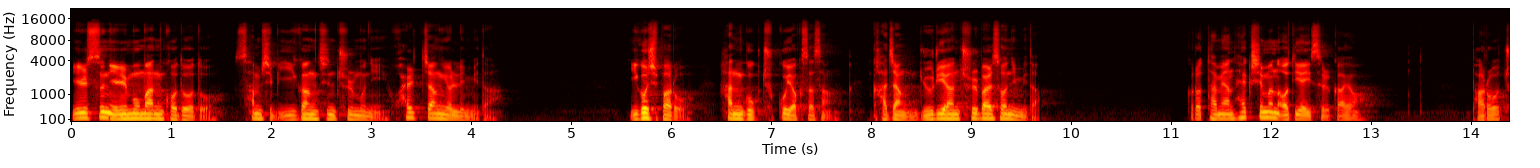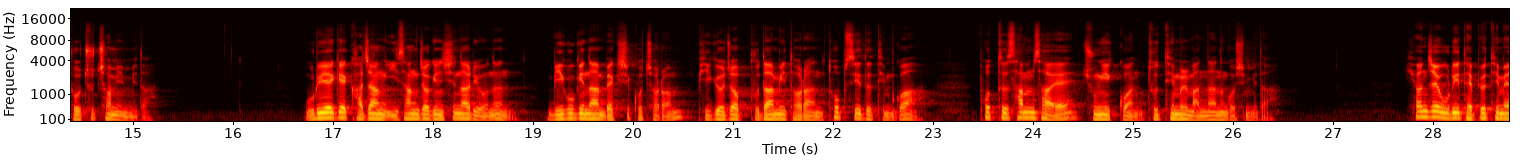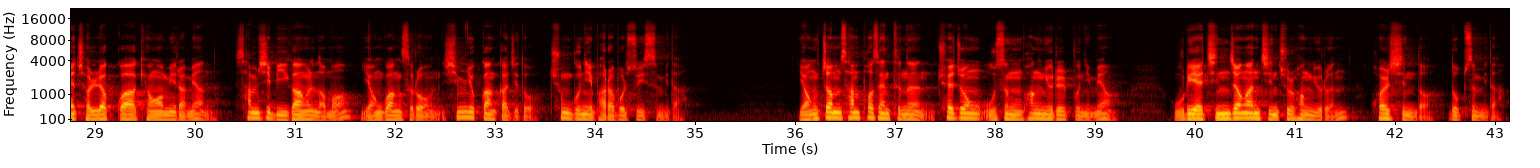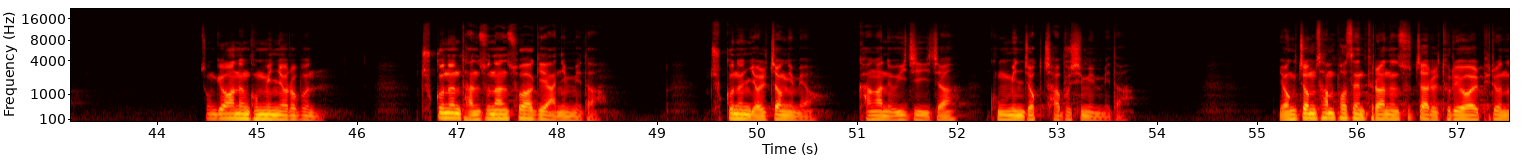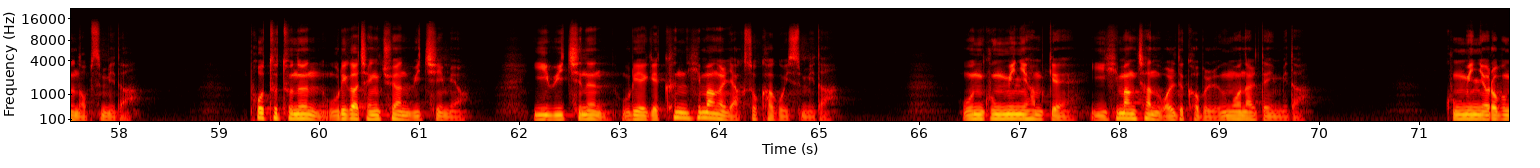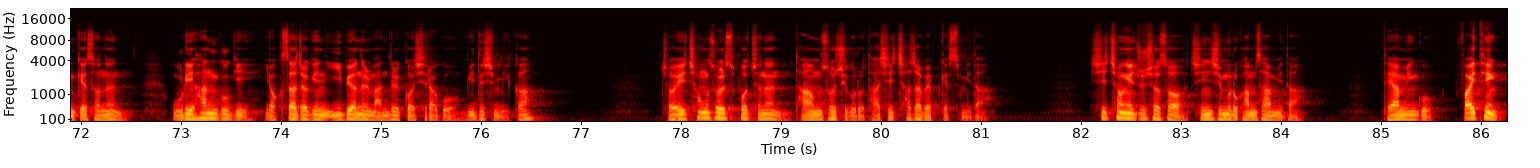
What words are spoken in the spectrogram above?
1승 1무만 거두어도 32강 진출문이 활짝 열립니다. 이것이 바로 한국 축구 역사상 가장 유리한 출발선입니다. 그렇다면 핵심은 어디에 있을까요? 바로 조추첨입니다. 우리에게 가장 이상적인 시나리오는 미국이나 멕시코처럼 비교적 부담이 덜한 톱시드 팀과 포트 3, 4의 중위권 두 팀을 만나는 것입니다. 현재 우리 대표팀의 전력과 경험이라면 32강을 넘어 영광스러운 16강까지도 충분히 바라볼 수 있습니다. 0.3%는 최종 우승 확률일 뿐이며 우리의 진정한 진출 확률은 훨씬 더 높습니다. 존경하는 국민 여러분, 축구는 단순한 수학이 아닙니다. 축구는 열정이며 강한 의지이자 국민적 자부심입니다. 0.3%라는 숫자를 두려워할 필요는 없습니다. 포트2는 우리가 쟁취한 위치이며 이 위치는 우리에게 큰 희망을 약속하고 있습니다. 온 국민이 함께 이 희망찬 월드컵을 응원할 때입니다. 국민 여러분께서는 우리 한국이 역사적인 이변을 만들 것이라고 믿으십니까? 저희 청솔 스포츠는 다음 소식으로 다시 찾아뵙겠습니다. 시청해 주셔서 진심으로 감사합니다. 대한민국 파이팅!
